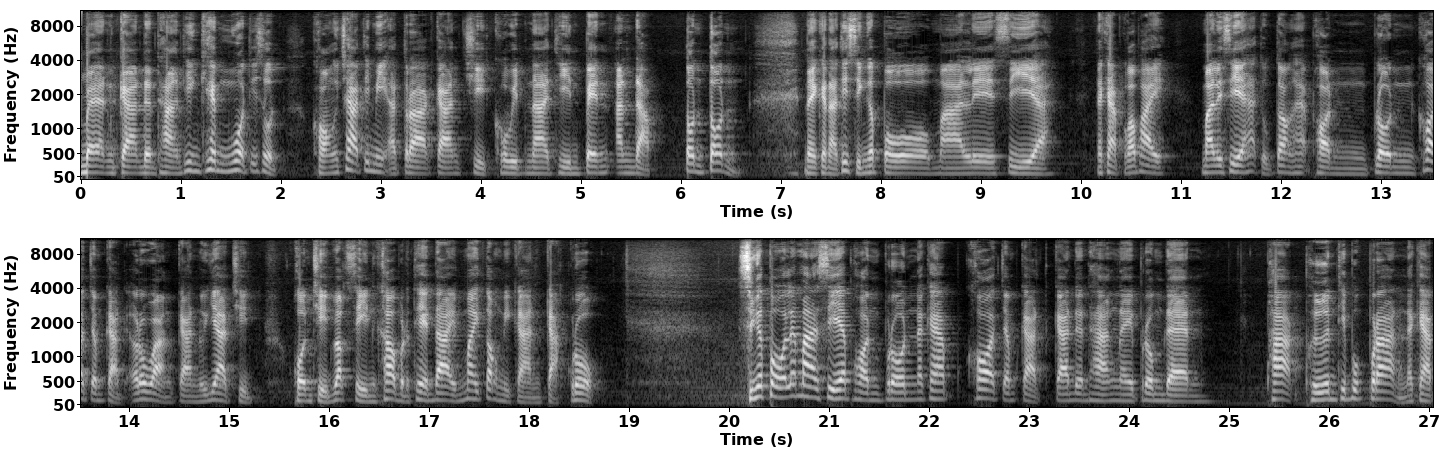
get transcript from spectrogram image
แบนการเดินทางที่เข้มงวดที่สุดของชาติที่มีอัตราการฉีดโควิด -19 เป็นอันดับต้นๆ ในขณะที่สิงคโปร์ มาเลเซียนะครับขออภัยมาเลเซียฮะถูกต้องฮะผ่อนปลนข้อจำกัดระหว่างการอนุญาตฉีด คนฉีดวัคซีนเข้าประเทศได้ไม่ต้องมีการกักโรค สิงคโปร์และมาเซียผ่อนปรนนะครับ ข้อจำกัดการเดินทางในพรมแดน ภาคพื้นที่พุกพล่านนะครับ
